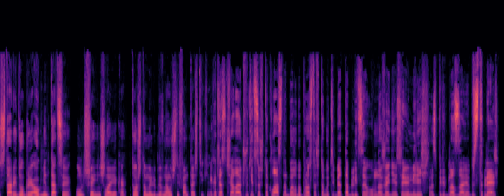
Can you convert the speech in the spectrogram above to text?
старые добрые аугментации, улучшение человека. То, что мы любим в научной Я фантастике. хотел сначала отшутиться, что классно было бы просто, чтобы у тебя таблица умножения все время мерещилась перед глазами. Представляешь,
